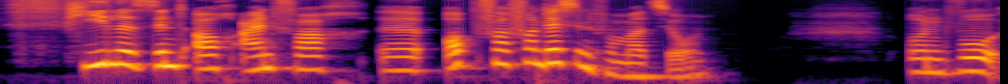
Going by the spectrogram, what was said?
viele sind auch einfach äh, Opfer von Desinformation. Und wo,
